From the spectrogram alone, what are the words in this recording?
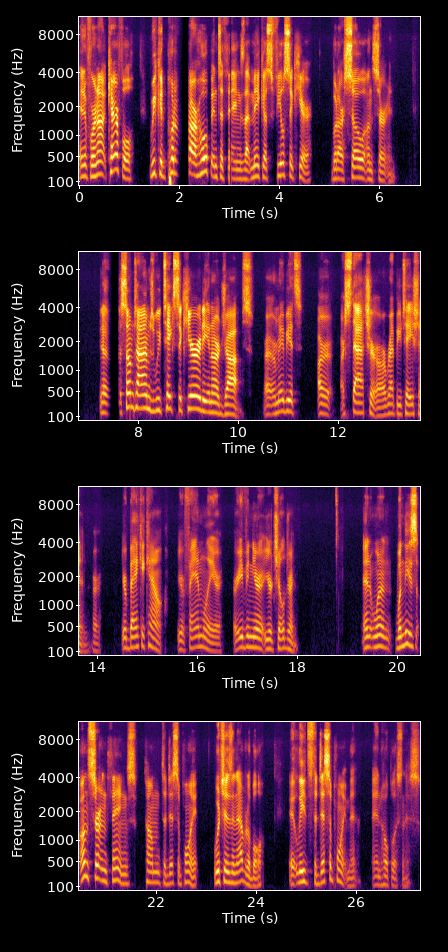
And if we're not careful, we could put our hope into things that make us feel secure, but are so uncertain. You know, sometimes we take security in our jobs, right? Or maybe it's our our stature or our reputation or your bank account, your family, or or even your your children. And when when these uncertain things come to disappoint, which is inevitable, it leads to disappointment and hopelessness.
